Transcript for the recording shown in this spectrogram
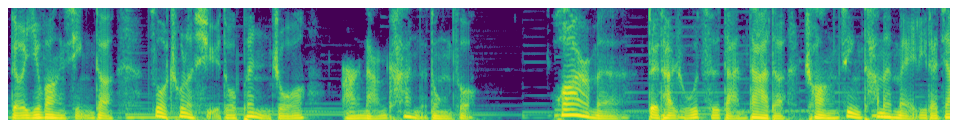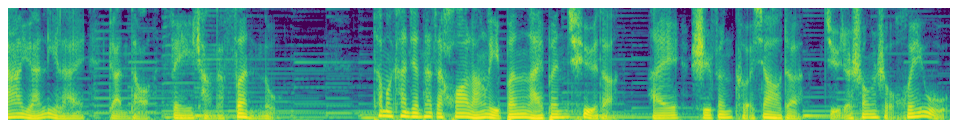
得意忘形地做出了许多笨拙而难看的动作。花儿们对他如此胆大地闯进他们美丽的家园里来感到非常的愤怒。他们看见他在花廊里奔来奔去的，还十分可笑地举着双手挥舞，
